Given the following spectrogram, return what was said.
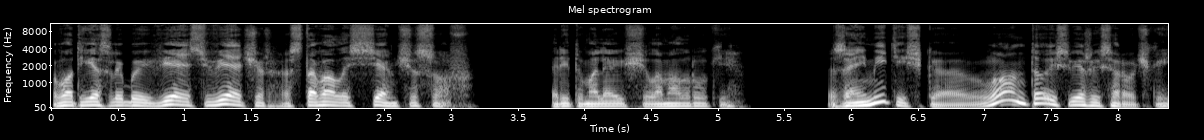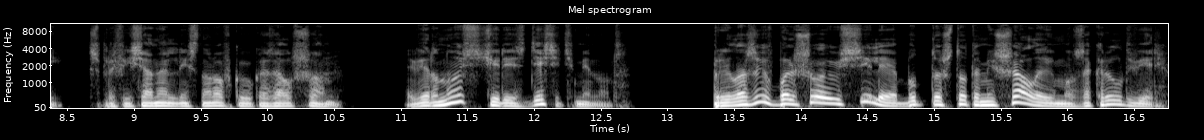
Вот если бы весь вечер оставалось семь часов!» Рит умоляюще ломал руки. «Займитесь-ка вон той свежей сорочкой», — с профессиональной сноровкой указал Шон. «Вернусь через десять минут». Приложив большое усилие, будто что-то мешало ему, закрыл дверь.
